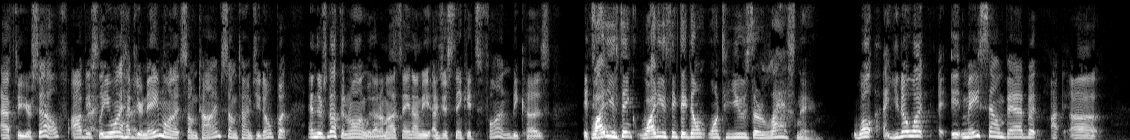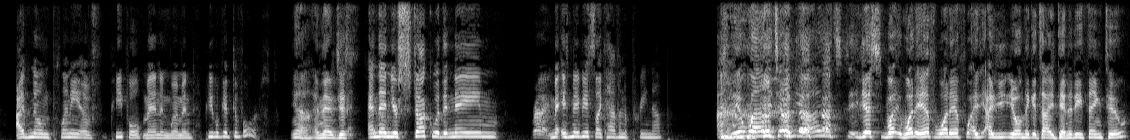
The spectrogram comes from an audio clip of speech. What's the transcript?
after yourself. Obviously, you want to have your name on it sometimes. Sometimes you don't. But and there's nothing wrong with that. I'm not saying. I mean, I just think it's fun because it's. Why do you think? Why do you think they don't want to use their last name? Well, you know what? It may sound bad, but uh, I've known plenty of people, men and women. People get divorced, Yeah, and they're just and then you're stuck with a name. right. Maybe it's like having a prenup. yeah, well, it's, um, yeah, it's just what what if what if I, I, you don't think it's identity thing too?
